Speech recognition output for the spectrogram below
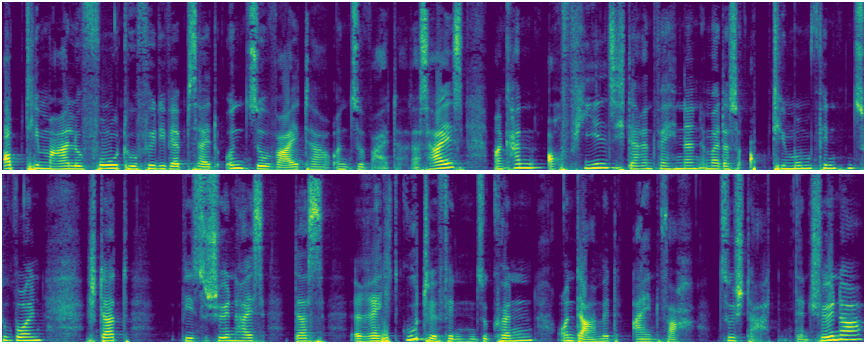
optimale Foto für die Website und so weiter und so weiter. Das heißt, man kann auch viel sich darin verhindern, immer das Optimum finden zu wollen, statt wie es so schön heißt, das recht Gute finden zu können und damit einfach zu starten. Denn schöner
